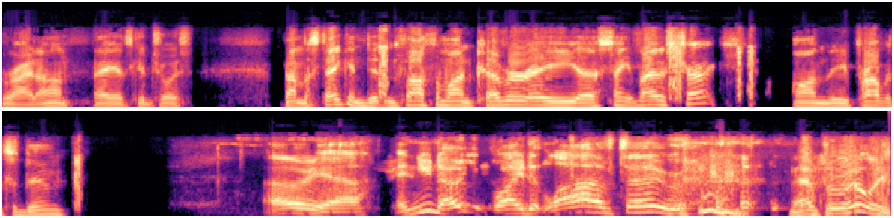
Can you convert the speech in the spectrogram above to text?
Right on. Hey, it's a good choice. If not mistaken, didn't Thothamon cover a uh, Saint Vitus track on the Prophets of Doom? Oh yeah, and you know you played it live too. Absolutely.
